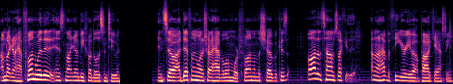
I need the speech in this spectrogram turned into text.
I'm not going to have fun with it, and it's not going to be fun to listen to. And so I definitely want to try to have a little more fun on the show because a lot of the times, like, I don't know, I have a theory about podcasting.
